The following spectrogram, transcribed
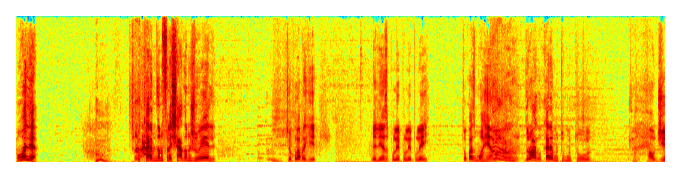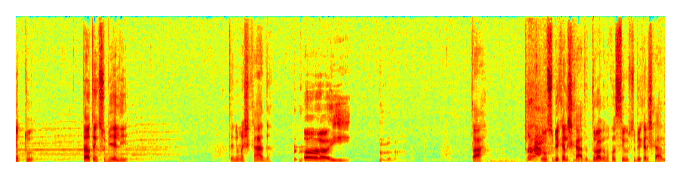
Olha! O cara me dando flechada no joelho. Deixa eu pular pra aqui. Beleza, pulei, pulei, pulei. Tô quase morrendo. Droga, o cara é muito, muito... Maldito. Tá, eu tenho que subir ali. Tem nenhuma escada? Ai! Tá. Eu vou subir aquela escada. Droga, não consigo subir aquela escada.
